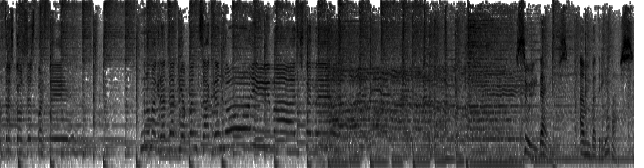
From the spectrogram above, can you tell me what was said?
altres coses per fer. No m'ha agradat ja pensar que no hi vaig fer res. Solidaris, amb Adrià Bas.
